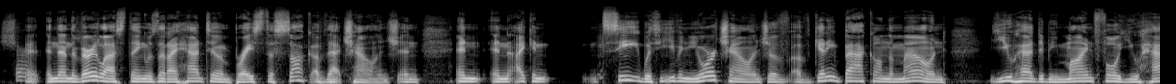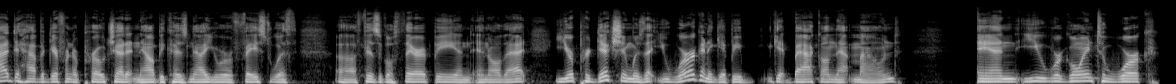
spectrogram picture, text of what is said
Sure. And, then the very last thing was that I had to embrace the suck of that challenge. And and and I can see with even your challenge of of getting back on the mound, you had to be mindful. You had to have a different approach at it now because now you were faced with uh, physical therapy and, and all that. Your prediction was that you were going to get be, get back on that mound, and you were going to work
